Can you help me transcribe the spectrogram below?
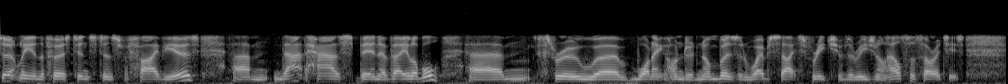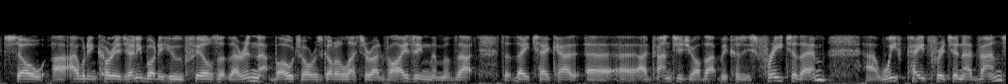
certainly in the first instance for five years. Um, that has been available um, through 1 800 numbers and websites for each of the regional health authorities. So I would encourage anybody who feels that they're in that boat or has got a letter advising them of that, that they take a, uh, advantage of that because it's free to them. Uh, we've paid for it in advance,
